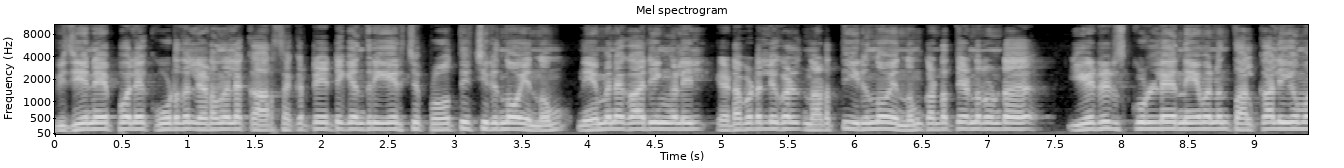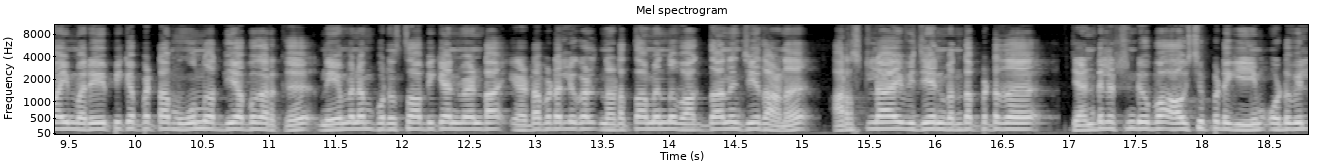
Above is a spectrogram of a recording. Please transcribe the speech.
വിജയനെ പോലെ കൂടുതൽ ഇടനിലക്കാർ സെക്രട്ടേറിയറ്റ് കേന്ദ്രീകരിച്ച് പ്രവർത്തിച്ചിരുന്നോ എന്നും നിയമനകാര്യങ്ങളിൽ ഇടപെടലുകൾ നടത്തിയിരുന്നോ എന്നും കണ്ടെത്തേണ്ടതുണ്ട്. എയ്ഡഡ് സ്കൂളിലെ നിയമനം താൽക്കാലികമായി മരവിപ്പിക്കപ്പെട്ട മൂന്ന് അധ്യാപകർക്ക് നിയമനം പുനഃസ്ഥാപിക്കാൻ വേണ്ട ഇടപെടലുകൾ നടത്താമെന്ന് വാഗ്ദാനം ചെയ്താണ് അറസ്റ്റിലായ വിജയൻ ബന്ധപ്പെട്ടത്. രണ്ട് ലക്ഷം രൂപ ആവശ്യപ്പെടുകയും ഒടുവിൽ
